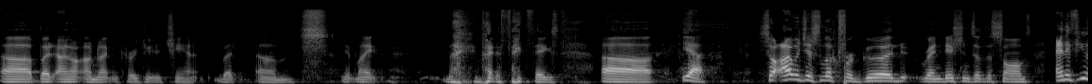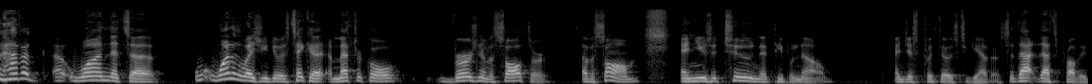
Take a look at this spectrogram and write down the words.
Uh, but I am not encouraging you to chant, but um, it might, might affect things. Uh, yeah, so I would just look for good renditions of the Psalms. And if you have a, a one that's a, one of the ways you can do is take a, a, metrical version of a psalter, of a psalm, and use a tune that people know, and just put those together. So that, that's probably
